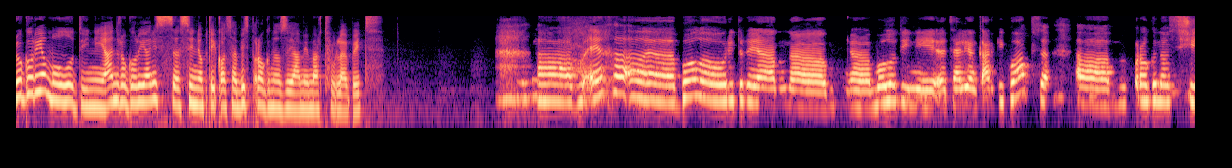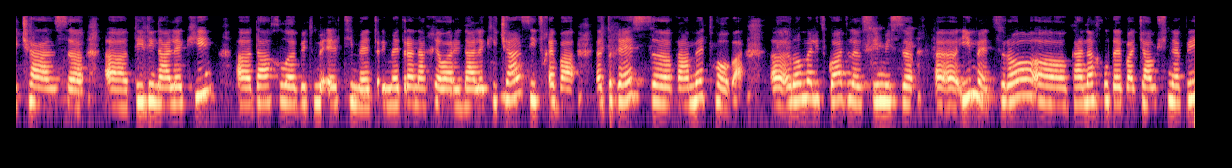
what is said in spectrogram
როგორია მოლოდინი ან როგორი არის სინოპტიკოსების პროგნოზი ამ მიმართულებით? ეხა ბოლო ორი დღეა მოლოდინი ძალიან კარგი გვაქვს. პროგნოზში ჩანს დიდი ნალექი, დაახლოებით 1 მეტრი, მეტრა ნახევარი ნალექი ჩანს, იწება დღეს ღამე თოვა, რომელიც გვაძლევს იმის იმედს, რომ განახლდება ჯავშნები.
